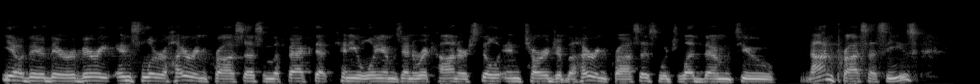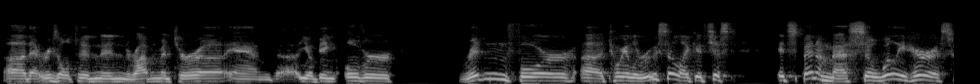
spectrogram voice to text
you know, they're, they're a very insular hiring process. And the fact that Kenny Williams and Rick Hahn are still in charge of the hiring process, which led them to non processes uh, that resulted in Robin Ventura and, uh, you know, being overridden for uh, Tony La Russa. Like it's just, it's been a mess. So Willie Harris,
